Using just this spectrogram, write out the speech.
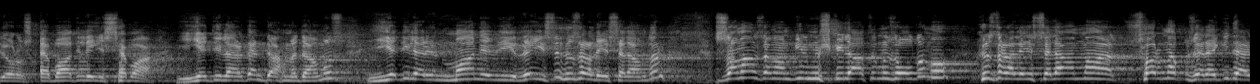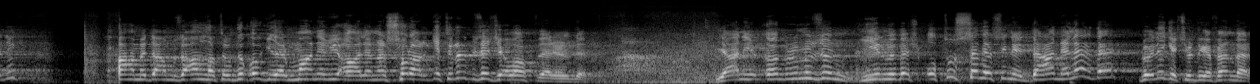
diyoruz. Ebadile-i Seba. Yedilerden de Ahmet Ağamız. Yedilerin manevi reisi Hızır Aleyhisselam'dır. Zaman zaman bir müşkilatımız oldu mu Hızır Aleyhisselam'a sormak üzere giderdik. Ahmet Ağamız'a anlatırdık. O gider manevi aleme sorar getirir bize cevap verirdi. Yani ömrümüzün 25-30 senesini daha neler de böyle geçirdik efendiler.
